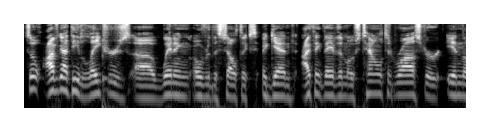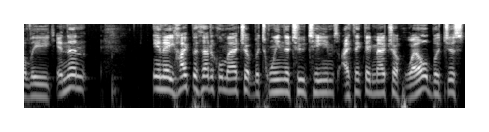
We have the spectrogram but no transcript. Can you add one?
So I've got the Lakers uh, winning over the Celtics again. I think they have the most talented roster in the league. And then in a hypothetical matchup between the two teams, I think they match up well, but just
